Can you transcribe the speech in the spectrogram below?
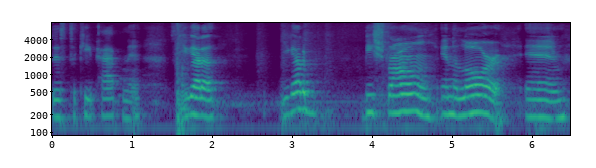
this to keep happening. So you gotta, you gotta be strong in the Lord and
